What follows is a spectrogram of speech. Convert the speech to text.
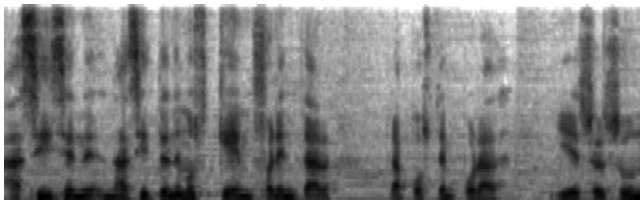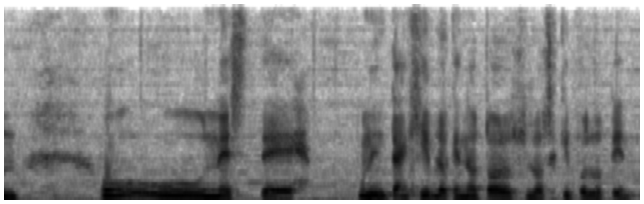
así, así tenemos que enfrentar la postemporada. Y eso es un, un, este, un intangible que no todos los equipos lo tienen.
